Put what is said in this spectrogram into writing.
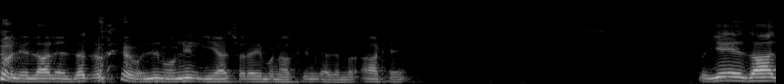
اللہ عزت ولی کی یاد سورہ منافقین کا نمبر آٹھ ہے۔ تو یہ اعزاز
